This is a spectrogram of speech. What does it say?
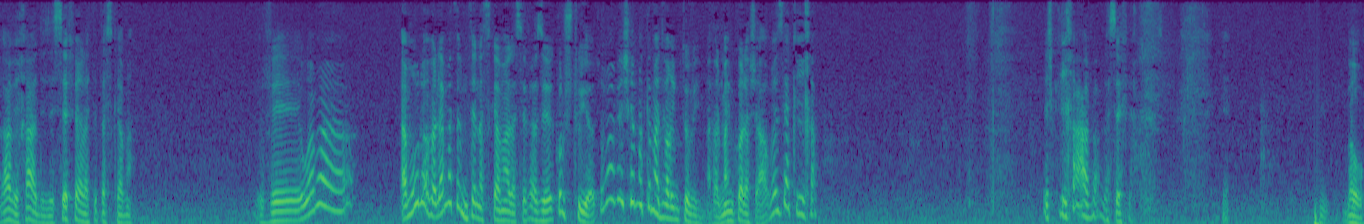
רב אחד, איזה ספר לתת הסכמה. והוא אמר, אמרו לו, אבל למה אתה נותן הסכמה לספר הזה? הכל שטויות. הוא אמר, יש שם כמה דברים טובים, אבל מה עם כל השאר? וזה הכריכה. יש כריכה אהבה לספר. ברור.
